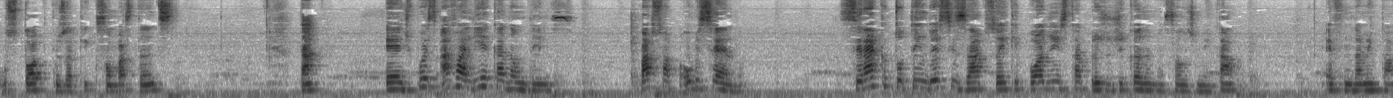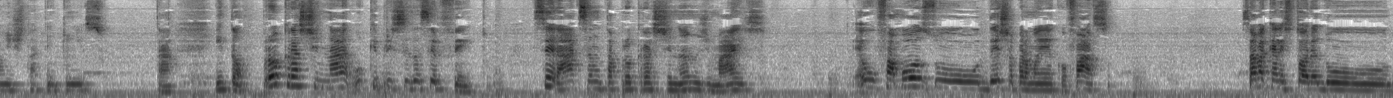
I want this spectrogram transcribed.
os tópicos aqui, que são bastantes, tá? É, depois, avalia cada um deles. Passo a, observa. Será que eu tô tendo esses hábitos aí que podem estar prejudicando a minha saúde mental? É fundamental a gente estar atento nisso, tá? Então, procrastinar o que precisa ser feito. Será que você não está procrastinando demais? É o famoso deixa para amanhã que eu faço? Sabe aquela história do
